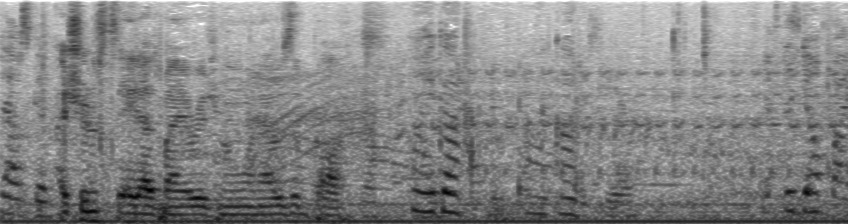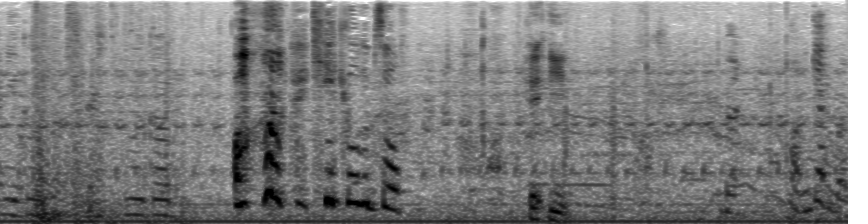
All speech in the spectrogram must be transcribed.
That was good. I should have stayed as my original one. I was a box. Oh my god. Oh my god. If they don't find you, Go. go to stream. Oh my god. Oh, he killed himself. Hit E. Run. Come on, get run.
